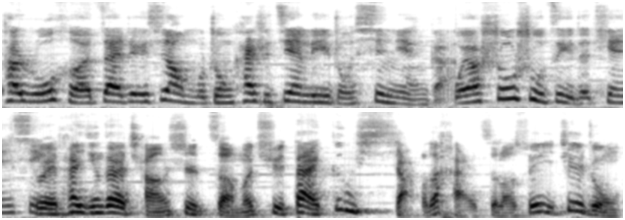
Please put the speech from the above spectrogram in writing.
他如何在这个项目中开始建立一种信念感？我要收束自己的天性。对他已经在尝试怎么去带更小的孩子了，所以这种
